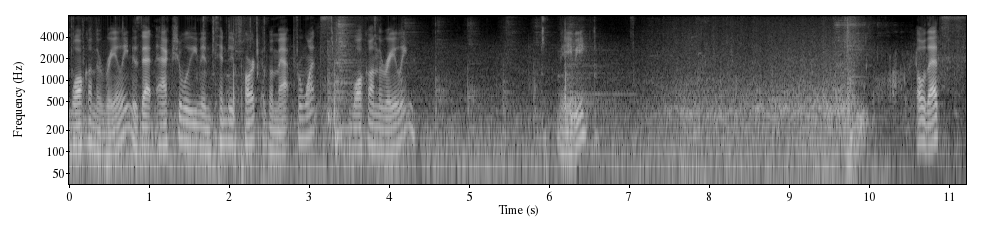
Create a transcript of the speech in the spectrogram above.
walk on the railing? Is that actually an intended part of a map for once? Walk on the railing? Maybe. Oh, that's...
